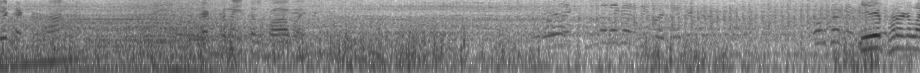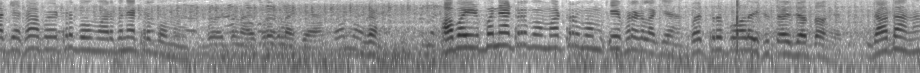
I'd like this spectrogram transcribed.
ये ट्रैक्टर था। ट्रैक्टर नहीं चल पाया भाई। ये फ़र्क लग गया साहब ट्रिपो मार बने ट्रिपो में फ़र्क लग गया। हाँ भाई बने ट्रिपो में ट्रिपो में फ़र्क लग गया। बटर वाले ही खिंचाई ज़्यादा है। ज़्यादा ना?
